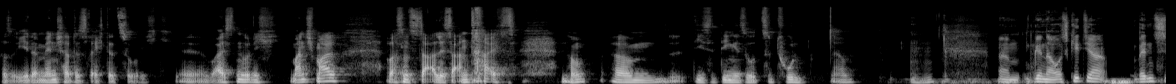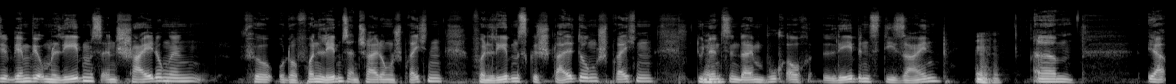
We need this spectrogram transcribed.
Also jeder Mensch hat das Recht dazu. Ich äh, weiß nur nicht manchmal, was uns da alles antreibt, ne, ähm, diese Dinge so zu tun. Ja. Mhm. Ähm, genau, es geht ja, wenn, Sie, wenn wir um Lebensentscheidungen für oder von Lebensentscheidungen sprechen, von Lebensgestaltung sprechen. Du mhm. nennst in deinem Buch auch Lebensdesign. Mhm. Ähm, ja,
